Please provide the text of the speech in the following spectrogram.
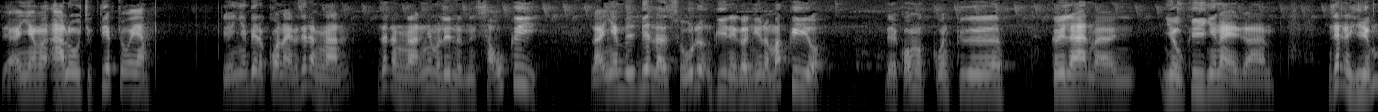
Để anh em alo trực tiếp cho em. Thì anh em biết là con này nó rất là ngắn, rất là ngắn nhưng mà lên được 6 kg. Là anh em biết là số lượng kỳ này gần như là mắc kỳ rồi. Để có một con cưa cây lan mà nhiều kỳ như này là rất là hiếm.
